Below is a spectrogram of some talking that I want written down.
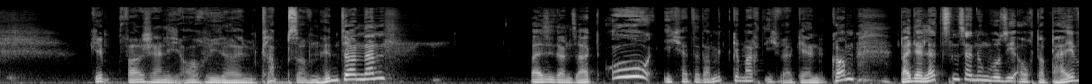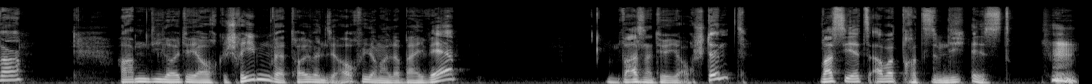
Gibt wahrscheinlich auch wieder einen Klaps auf den Hintern dann. Weil sie dann sagt, oh, ich hätte da mitgemacht, ich wäre gern gekommen. Bei der letzten Sendung, wo sie auch dabei war, haben die Leute ja auch geschrieben. Wäre toll, wenn sie auch wieder mal dabei wäre. Was natürlich auch stimmt, was sie jetzt aber trotzdem nicht ist. Hm,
